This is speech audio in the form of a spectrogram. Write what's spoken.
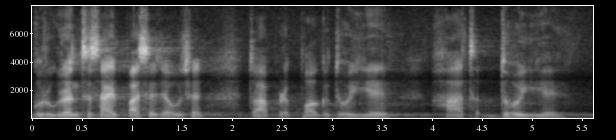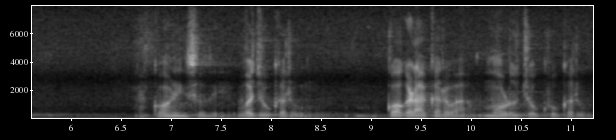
ગુરુ ગ્રંથ સાહેબ પાસે જવું છે, તો આપણે પગ ધોઈએ, હાથ ધોઈએ, કોણી સુધી, વજુ કરવું. કોગળા કરવા મોડું ચોખ્ખું કરવું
